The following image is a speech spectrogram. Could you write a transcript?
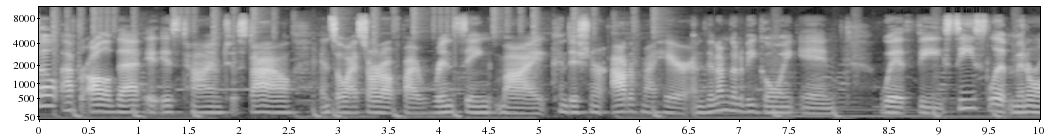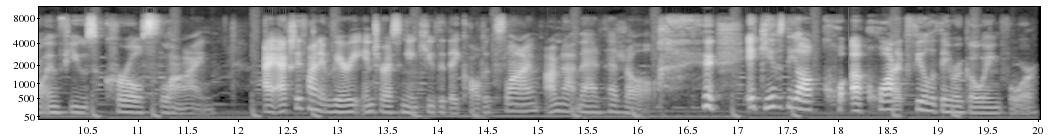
So after all of that, it is time to style. And so I start off by rinsing my conditioner out of my hair. And then I'm gonna be going in with the Sea Slip Mineral Infused Curl Slime. I actually find it very interesting and cute that they called it slime. I'm not mad at that at all. it gives the aqu aquatic feel that they were going for.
